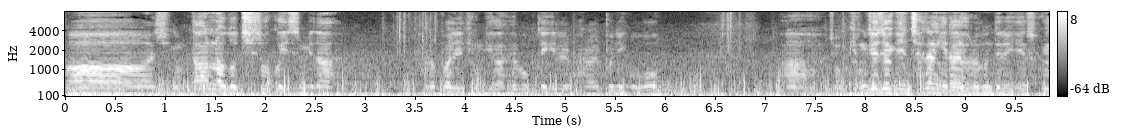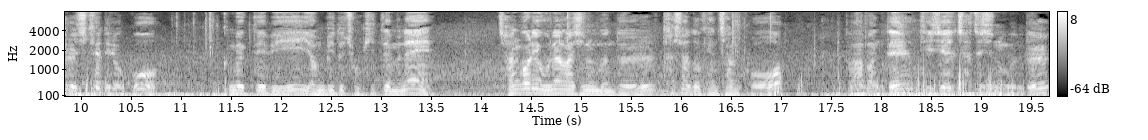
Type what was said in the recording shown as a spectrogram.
아, 지금 달러도 치솟고 있습니다. 하루빨리 경기가 회복되기를 바랄 뿐이고, 아, 좀 경제적인 차량이라 여러분들에게 소개를 시켜드렸고, 금액 대비 연비도 좋기 때문에 장거리 운행하시는 분들 타셔도 괜찮고 또 아반떼 디젤 찾으시는 분들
